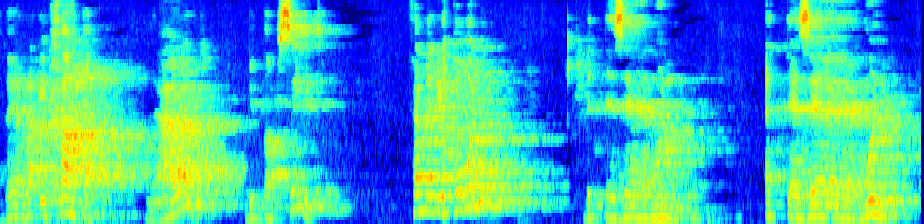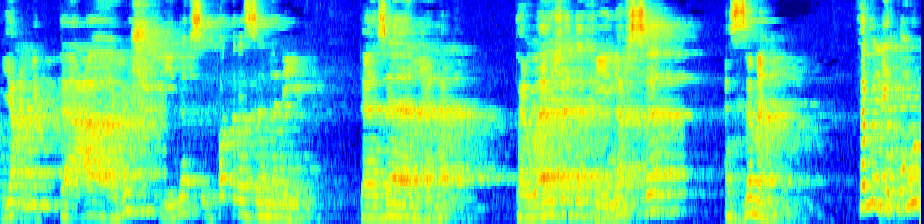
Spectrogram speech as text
هذا الرأي خاطئ نعود بالتبسيط فما اللي يقول بالتزامن التزامن يعني التعايش في نفس الفترة الزمنية. تزامن تواجد في نفس الزمن. ثم يقول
